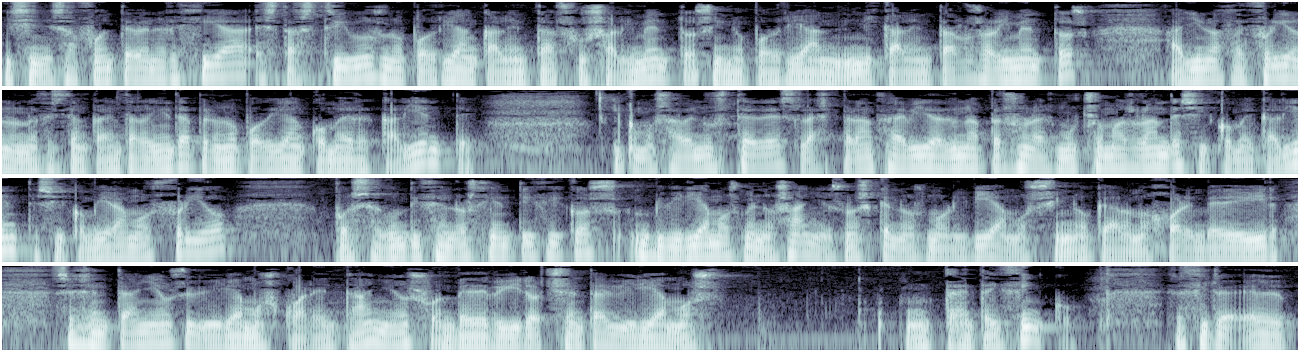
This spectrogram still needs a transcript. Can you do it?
Y sin esa fuente de energía, estas tribus no podrían calentar sus alimentos y no podrían ni calentar los alimentos. Allí no hace frío, no necesitan calentar la caliente, pero no podrían comer caliente. Y como saben ustedes, la esperanza de vida de una persona es mucho más grande si come caliente. Si comiéramos frío, pues según dicen los científicos, viviríamos menos años. No es que nos moriríamos, sino que a lo mejor en vez de vivir 60 años, viviríamos 40 años, o en vez de vivir 80, viviríamos 35. Es decir, el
